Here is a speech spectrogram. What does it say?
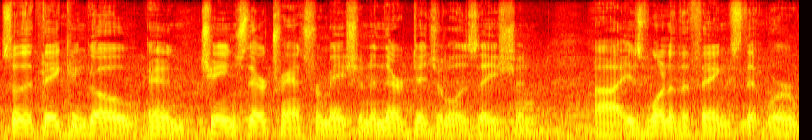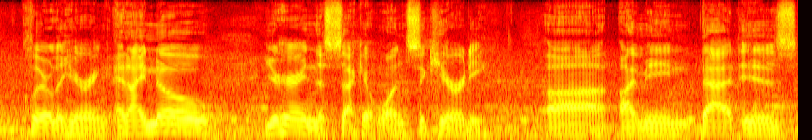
so that they can go and change their transformation and their digitalization uh, is one of the things that we're clearly hearing. And I know you're hearing the second one, security. Uh, I mean, that is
